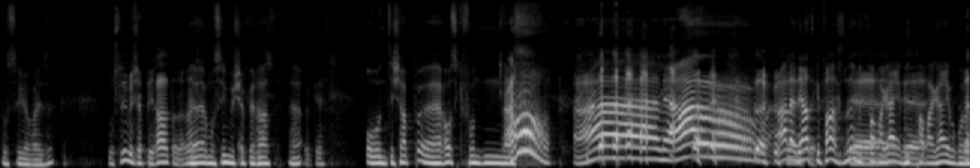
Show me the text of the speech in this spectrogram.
Lustigerweise. muslimischer Pirat, oder was? Ja, muslimischer Heftig. Pirat. Ja. Okay. Und ich habe äh, herausgefunden, dass. Arr! Ale, arr, Ale, der hat gepasst, ne? Ja, Mit Papagei, ja, mit. Papagei, Bruder.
